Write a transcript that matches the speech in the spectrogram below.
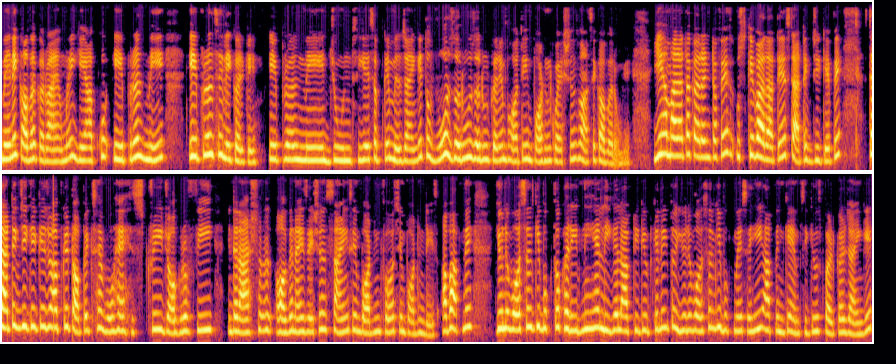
मैंने कवर करवाए हुए हैं। ये आपको अप्रैल में अप्रैल से लेकर के, अप्रैल में जून ये सब के मिल जाएँगे तो वो ज़रूर ज़रूर करें, बहुत ही इंपॉर्टेंट क्वेश्चन वहाँ से कवर होंगे। ये हमारा था करंट अफेयर्स उसके बाद आते हैं स्टैटिक जीके पे। स्टैटिक जीके के जो आपके टॉपिक्स हैं, वो है history geography international organisation science important first important days अब आपने यूनिवर्सल की बुक तो खरीदनी है लीगल एप्टीट्यूड के लिए तो यूनिवर्सल की बुक में से ही आप इनके एमसीक्यूज पढ़कर जाएँगे।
